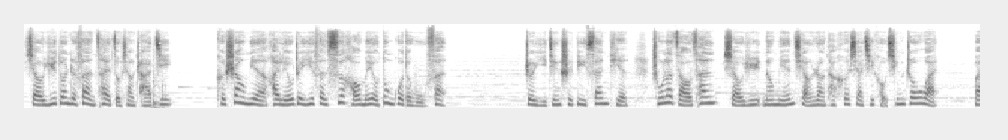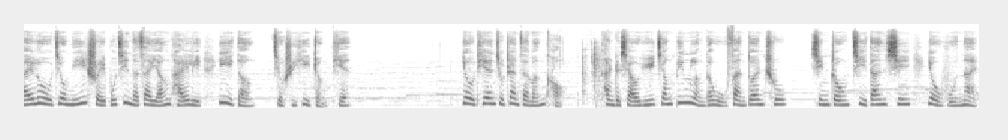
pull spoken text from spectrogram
小鱼端着饭菜走向茶几，可上面还留着一份丝毫没有动过的午饭。这已经是第三天，除了早餐，小鱼能勉强让他喝下几口清粥外，白露就米水不进的在阳台里一等就是一整天。佑天就站在门口，看着小鱼将冰冷的午饭端出，心中既担心又无奈。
